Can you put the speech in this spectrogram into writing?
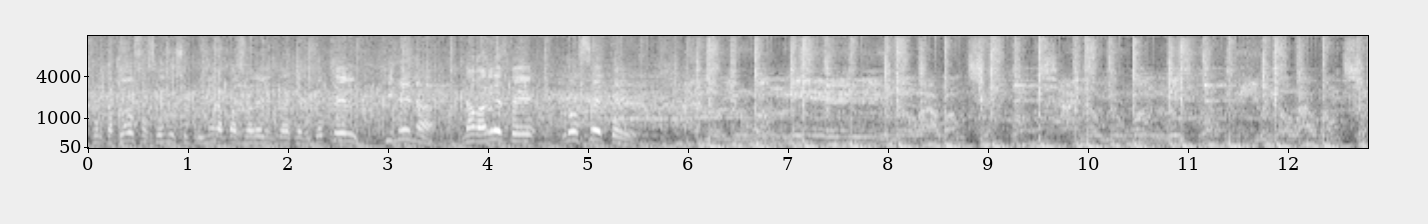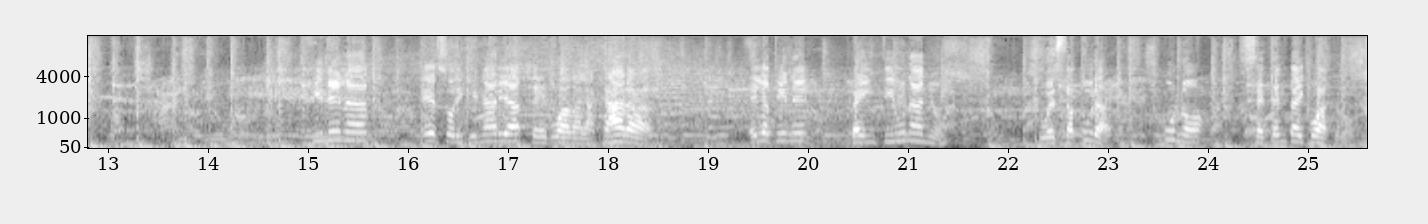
un fuerte aplauso haciendo su primera pasarela en traje de cóctel, Jimena Navarrete Rosete. Jimena es originaria de Guadalajara. Ella tiene 21 años. Su estatura, 1,74.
